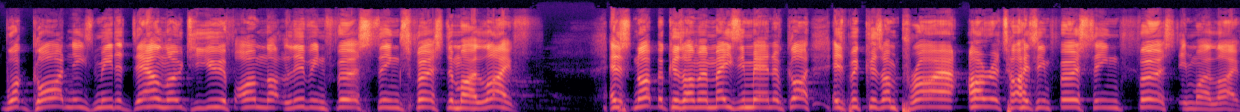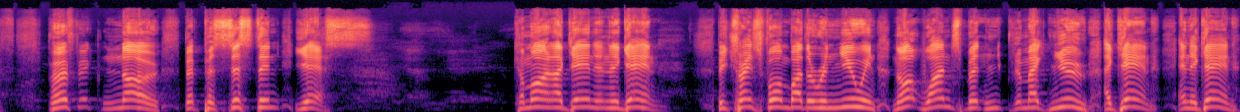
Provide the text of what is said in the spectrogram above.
what God needs me to download to you if I'm not living first things first in my life. And it's not because I'm an amazing man of God, it's because I'm prioritizing first thing first in my life. Perfect? No. But persistent? Yes. Come on, again and again. Be transformed by the renewing, not once, but to make new again and again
